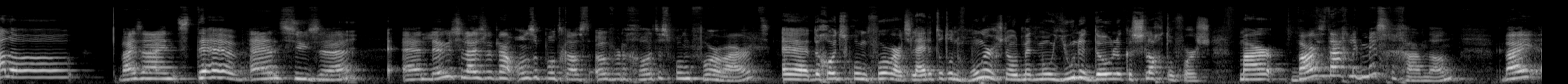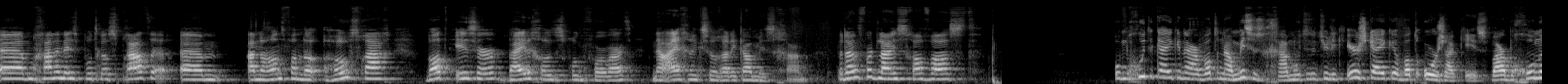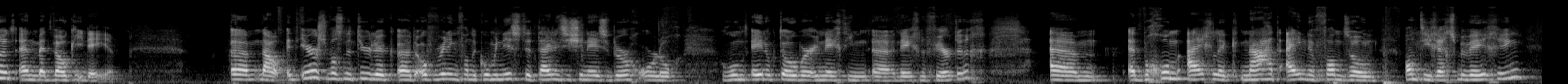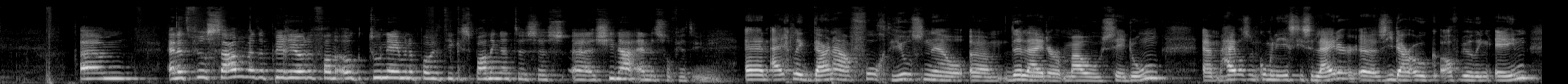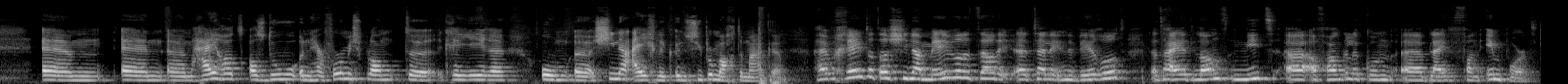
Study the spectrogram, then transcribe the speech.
Hallo, Wij zijn Stem. en Suze. En leuk dat je luistert naar onze podcast over de grote sprong voorwaarts. Eh, de grote sprong voorwaarts leidde tot een hongersnood met miljoenen dodelijke slachtoffers. Maar Waar is het eigenlijk misgegaan dan? Wij ehm, gaan in deze podcast praten ehm, aan de hand van de hoofdvraag: wat is er bij de grote sprong voorwaarts nou eigenlijk zo radicaal misgegaan? Bedankt voor het luisteren alvast. Om goed te kijken naar wat er nou mis is gegaan, moeten we natuurlijk eerst kijken wat de oorzaak is. Waar begon het en met welke ideeën? Ehm, nou, het eerste was natuurlijk eh, de overwinning van de communisten tijdens de Chinese burgeroorlog rond 1 oktober in 1949. Ehm, het begon eigenlijk na het einde van zo'n anti-rechtsbeweging. Ehm, en het viel samen met een periode van ook toenemende politieke spanningen tussen eh, China en de Sovjet-Unie. En eigenlijk daarna volgt heel snel ehm, de leider Mao Zedong. Ehm, hij was een communistische leider, eh, zie daar ook afbeelding 1. Ehm, en hij had als doel een hervormingsplan te creëren om eh, China eigenlijk een supermacht te maken. Hij begreep dat als China mee wilde tellen, in de wereld, dat hij het land niet afhankelijk kon blijven van import.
